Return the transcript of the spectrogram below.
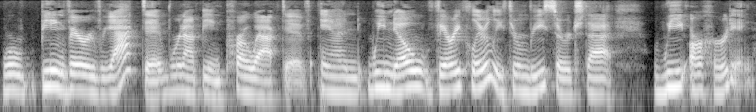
we're being very reactive. We're not being proactive. And we know very clearly through research that we are hurting.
